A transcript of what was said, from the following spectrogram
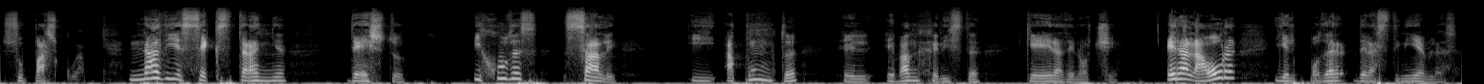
su Pascua. Nadie se extraña de esto. Y Judas sale y apunta el evangelista que era de noche. Era la hora y el poder de las tinieblas.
